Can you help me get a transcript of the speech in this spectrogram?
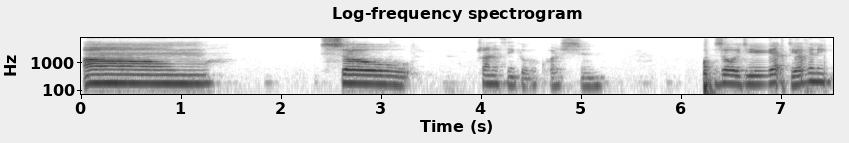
Um, so trying to think of a question. Zoe, do you do you have any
